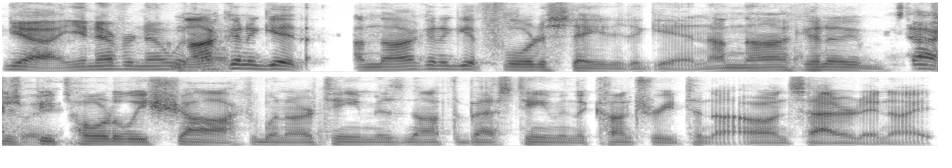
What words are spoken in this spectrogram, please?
Yeah, you never know. I'm not going to get. I'm not going to get Florida Stated again. I'm not going to exactly. just be totally shocked when our team is not the best team in the country tonight on Saturday night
